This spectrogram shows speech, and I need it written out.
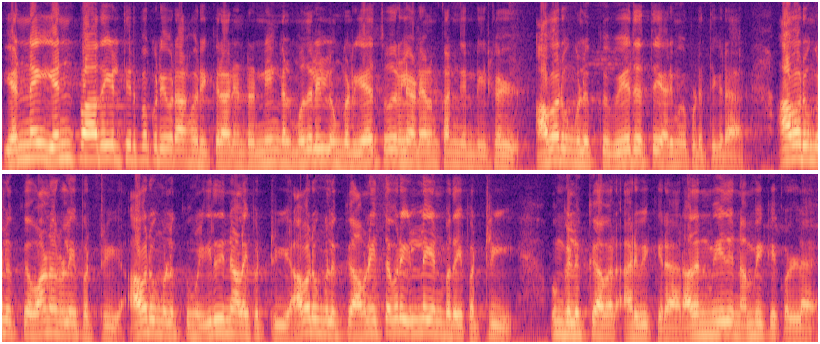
என்னை என் பாதையில் தீர்ப்பக்கூடியவராக இருக்கிறார் என்று நீங்கள் முதலில் உங்கள் தூதர்களை அடையாளம் காண்கின்றீர்கள். அவர் உங்களுக்கு வேதத்தை அறிமுகப்படுத்துகிறார். அவர் உங்களுக்கு வானவர்களை பற்றி அவர் உங்களுக்கு உங்கள் இறுதி நாளை பற்றி அவர் உங்களுக்கு அவனைத் தவிர இல்லை என்பதை பற்றி உங்களுக்கு அவர் அறிவிக்கிறார். அதன் மீது நம்பிக்கை கொள்ள.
